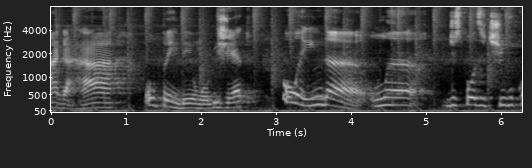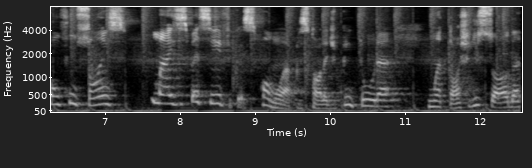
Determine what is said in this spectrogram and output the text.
agarrar ou prender um objeto, ou ainda um dispositivo com funções mais específicas, como a pistola de pintura, uma tocha de solda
